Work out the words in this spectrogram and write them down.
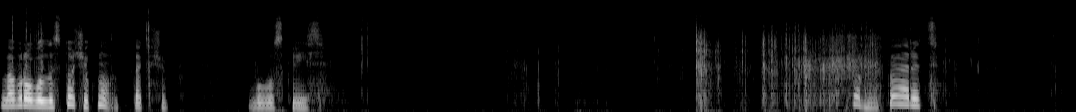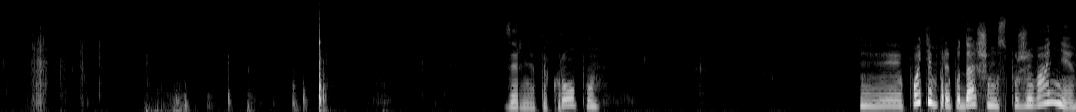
Лавровий листочок, ну, так, щоб було скрізь. Чорний перець. Зернята кропу. Е, Потім при подальшому споживанні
